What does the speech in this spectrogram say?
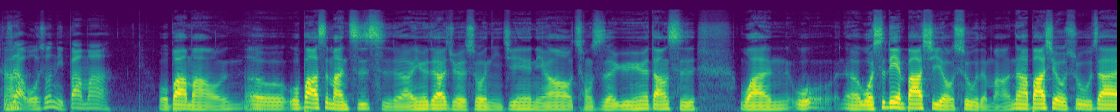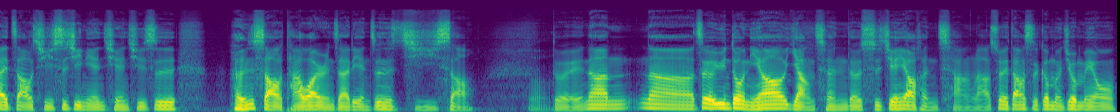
不是啊，我说你爸妈，我爸妈，我呃，嗯我爸是蛮支持的啊，因为他觉得说你今天你要从事的运，因为当时玩我呃我是练巴西柔术的嘛，那巴西柔术在早期十几年前其实很少台湾人在练，真的极少。嗯对，那那这个运动你要养成的时间要很长啦，所以当时根本就没有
